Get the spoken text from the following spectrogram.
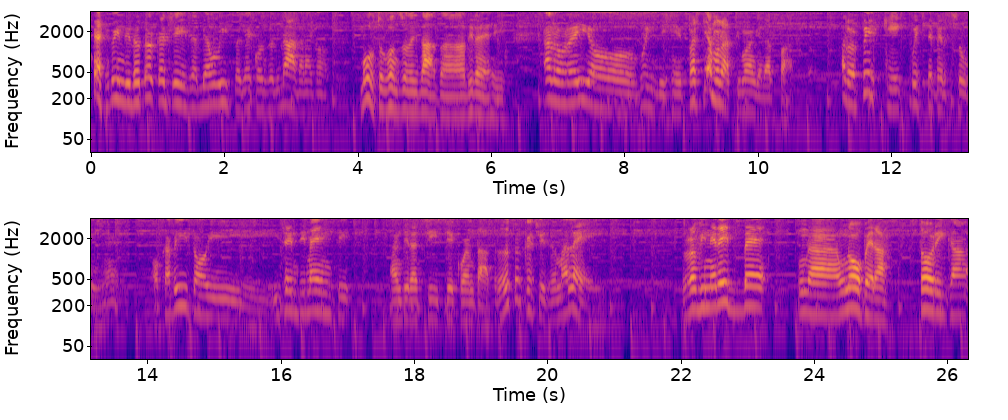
Quindi, dottor Caccese, abbiamo visto che è consolidata la cosa. molto consolidata direi. Allora io quindi eh, partiamo un attimo anche dal fatto. Allora, perché queste persone, ho capito i, i sentimenti antirazzisti e quant'altro, dottor Caccese, ma lei rovinerebbe una, un'opera storica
